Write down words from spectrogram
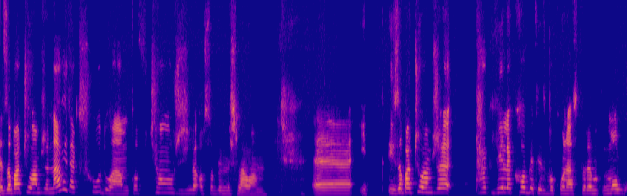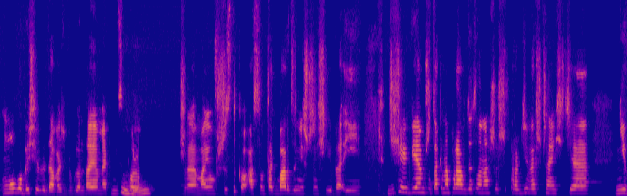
Zobaczyłam, że nawet jak schudłam, to wciąż źle o sobie myślałam. E, I, i zobaczyłam, że tak wiele kobiet jest wokół nas, które mo mogłoby się wydawać, wyglądają jak Miss mhm. że mają wszystko, a są tak bardzo nieszczęśliwe. I dzisiaj wiem, że tak naprawdę to nasze prawdziwe szczęście nie,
